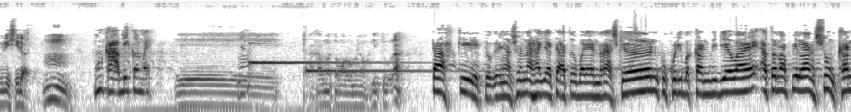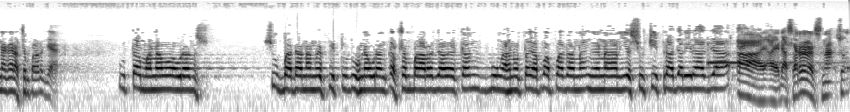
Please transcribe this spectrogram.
Jadi sida. Hmm. hmm Mun kaabikeun kan gitutah gitu sunnah atau badan rasken kukuli bekan di dia wae atau napi langsung karena semparnya utama nama orang Subadanan wepituduh na orang kasembar jawe kang bunga nu teu apa padana ngeunaan ye suci raja di raja. Ah, aya dasar resna sun.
